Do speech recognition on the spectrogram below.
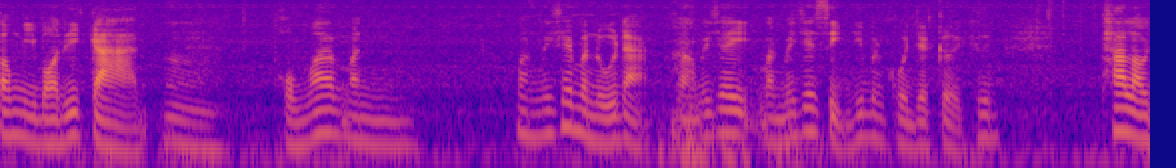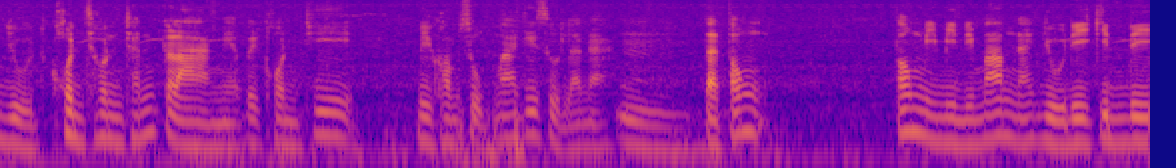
ต้องมีบอดี้การ์ด อืม ผมว่ามันมันไม่ใช่มนุษย์อะครัมับ นไม่ใช่มันไม่ใช่สิ่งที่มันควรจะเกิดขึ้น ถ้าเราอยู่คนชนชั้นกลางเนี่ยเป็นคนที่มีความสุขมากที่สุดแล้วนะ อืม แต่ต้องต้องมี minimum นะ อยู่ดีกินดี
